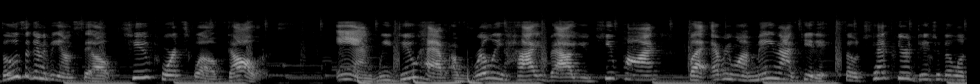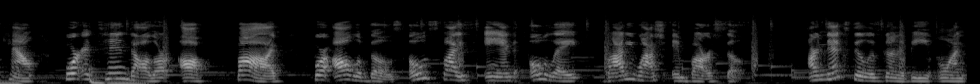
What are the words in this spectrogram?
those are going to be on sale two for $12. And we do have a really high value coupon, but everyone may not get it. So check your digital account for a $10 off five for all of those Old Spice and Olay body wash and bar soap. Our next deal is going to be on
